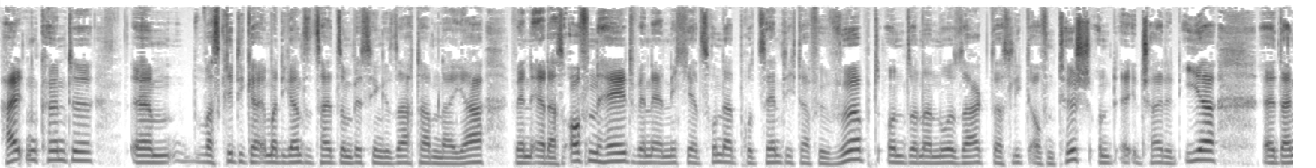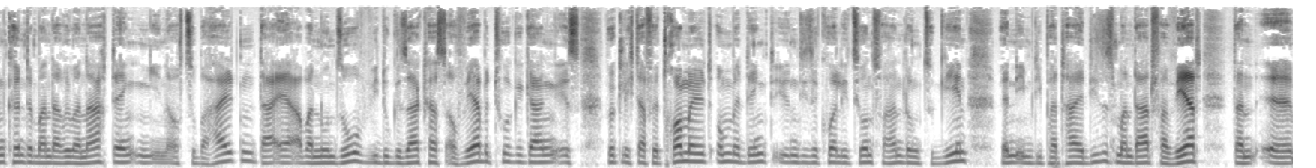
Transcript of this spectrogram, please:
halten könnte. ähm, was Kritiker immer die ganze Zeit so ein bisschen gesagt haben, na ja, wenn er das offen hält, wenn er nicht jetzt hundertprozentig dafür wirbt und sondern nur sagt, das liegt auf dem Tisch und entscheidet ihr, äh, dann könnte man darüber nachdenken, ihn auch zu behalten. Da er aber nun so, wie du gesagt hast, auf Werbetour gegangen ist, wirklich dafür trommelt, unbedingt in diese Koalitionsverhandlungen zu gehen, wenn ihm die Partei dieses Mandat verwehrt, dann äh,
